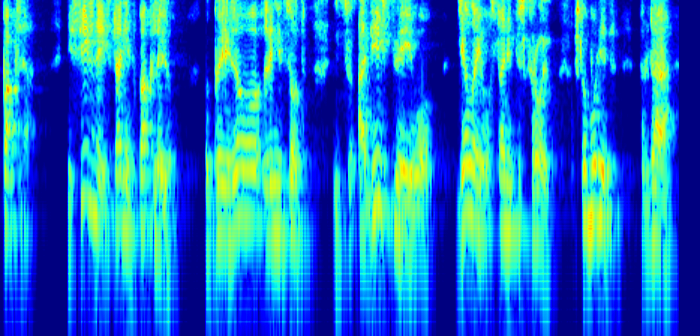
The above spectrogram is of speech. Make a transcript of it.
«пакля». И сильный станет паклею. Пейло леницот. А действие его, дело его станет искрою. Что будет, когда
